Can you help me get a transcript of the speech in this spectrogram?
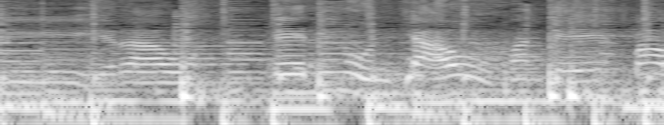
ที่เรา เห็นหุ่นเจ้ามันเตะเป้า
